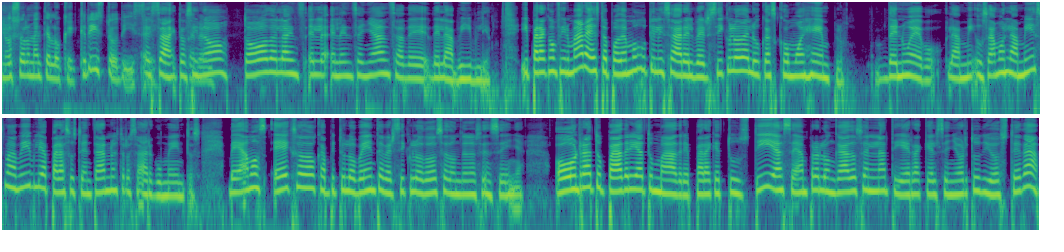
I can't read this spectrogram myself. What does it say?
no solamente lo que Cristo dice. Exacto, sino toda la, enseñanza de, de la Biblia. Y para confirmar esto podemos utilizar el versículo de Lucas como ejemplo de nuevo, usamos la misma Biblia para sustentar nuestros argumentos. Veamos Éxodo capítulo 20, versículo 12, donde nos enseña, Honra a tu padre y a tu madre para que tus días sean prolongados en la tierra que el Señor tu Dios te da.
